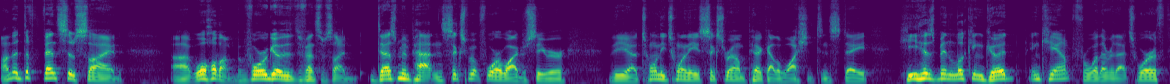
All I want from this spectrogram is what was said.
On the defensive side, uh, well, hold on. Before we go to the defensive side, Dezmon Patmon, six foot four wide receiver, the uh, 2020 sixth round pick out of Washington State. He has been looking good in camp for whatever that's worth.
